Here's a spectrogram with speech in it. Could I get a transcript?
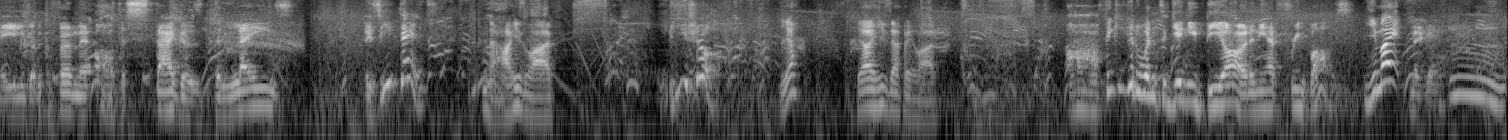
nearly got to confirm there. Oh, the staggers, delays. Is he dead? No, he's alive. Are you sure? Yeah. Yeah, he's definitely alive. Oh, I think he could have went to Ginyu DR and then he had three bars. You might. There you go. Mm,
